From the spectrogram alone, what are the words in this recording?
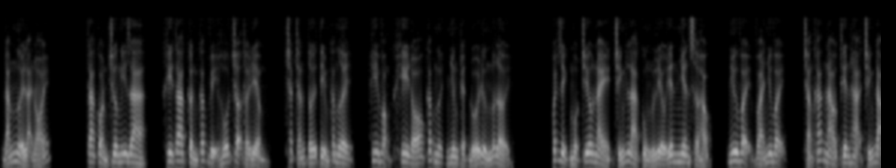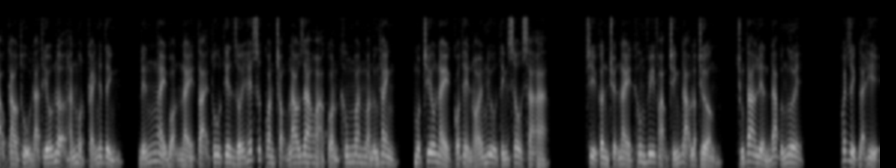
Đám người lại nói. Ta còn chưa nghĩ ra, khi ta cần các vị hỗ trợ thời điểm, chắc chắn tới tìm các ngươi, hy vọng khi đó các ngươi nhưng tuyệt đối đừng nuốt lời. Quách dịch một chiêu này chính là cùng liều yên nhiên sở học, như vậy và như vậy, chẳng khác nào thiên hạ chính đạo cao thủ đã thiếu nợ hắn một cái nhân tình, đến ngày bọn này tại tu tiên giới hết sức quan trọng lao ra hỏa còn không ngoan ngoan ứng thanh một chiêu này có thể nói mưu tính sâu xa chỉ cần chuyện này không vi phạm chính đạo lập trường, chúng ta liền đáp ứng ngươi. Quách dịch đại hỉ,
